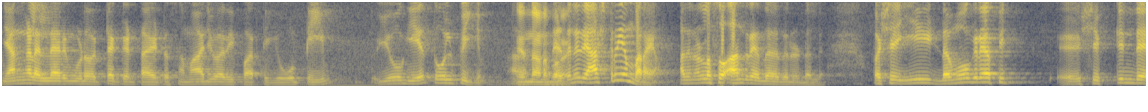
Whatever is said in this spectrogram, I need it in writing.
ഞങ്ങളെല്ലാവരും കൂടെ ഒറ്റക്കെട്ടായിട്ട് സമാജ്വാദി പാർട്ടിക്ക് വോട്ട് ചെയ്യും. യോഗിയെ തോൽപ്പിക്കും. എന്നാണ് അദ്ദേഹത്തിന് രാഷ്ട്രീയം പറയാം. അതിനുള്ള സ്വാതന്ത്ര്യം അദ്ദേഹത്തിനുണ്ടല്ലോ. പക്ഷേ ഈ ഡെമോഗ്രാഫിക് ഷിഫ്റ്റിന്റെ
